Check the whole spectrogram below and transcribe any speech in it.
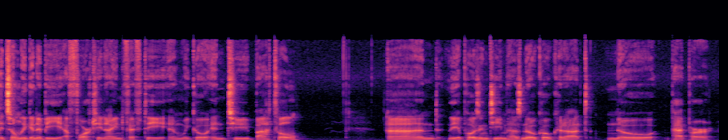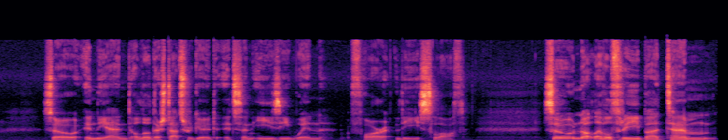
it's only going to be a 49.50, and we go into battle and the opposing team has no coconut, no pepper. So in the end, although their stats were good, it's an easy win for the sloth. So not level three, but um,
